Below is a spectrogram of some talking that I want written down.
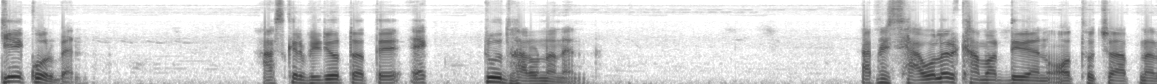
কে করবেন? আজকের ভিডিওটাতে একটু ধারণা নেন। আপনি ছাগলের খামার দিবেন, অথচ আপনার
